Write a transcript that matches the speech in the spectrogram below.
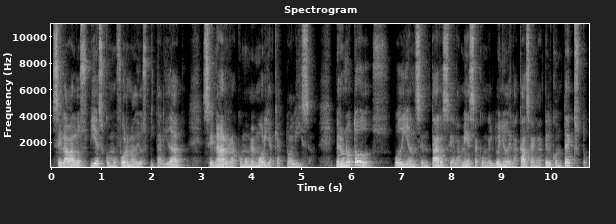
se lava los pies como forma de hospitalidad, se narra como memoria que actualiza. Pero no todos, podían sentarse a la mesa con el dueño de la casa en aquel contexto.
